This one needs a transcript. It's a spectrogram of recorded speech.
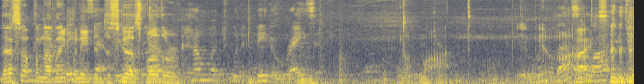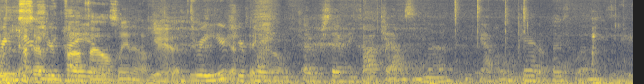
that's something I think we need to discuss further. How much would it be to raise it? A lot. It'd be a Well, lot. that's a lot. In three years, you're paying, Yeah. in three years, you're paying over seventy-five thousand, though. You gotta look at it both ways.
